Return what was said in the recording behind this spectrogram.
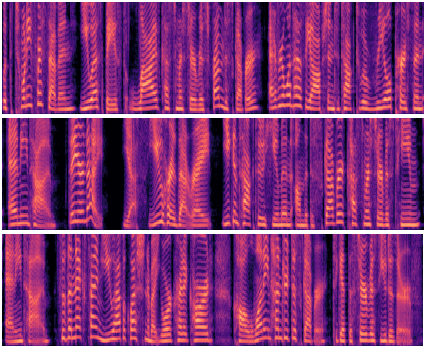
With 24 7 US based live customer service from Discover, everyone has the option to talk to a real person anytime, day or night. Yes, you heard that right. You can talk to a human on the Discover customer service team anytime. So the next time you have a question about your credit card, call 1 800 Discover to get the service you deserve.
